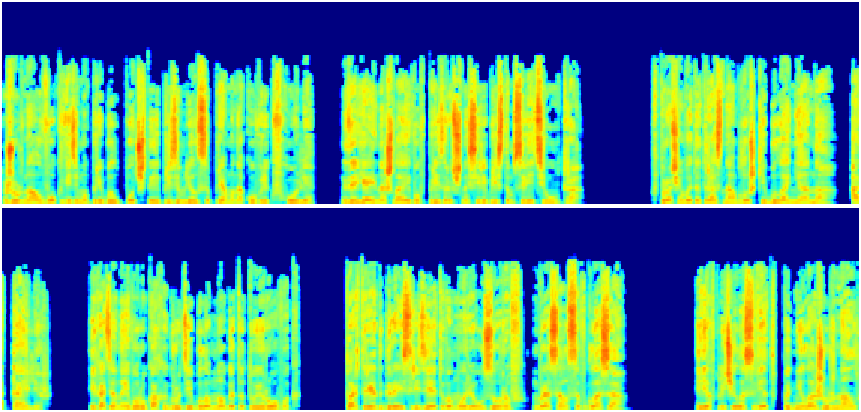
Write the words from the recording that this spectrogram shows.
Журнал «Вок», видимо, прибыл почтой и приземлился прямо на коврик в холле, где я и нашла его в призрачно-серебристом свете утра. Впрочем, в этот раз на обложке была не она, а Тайлер. И хотя на его руках и груди было много татуировок, Портрет Грей среди этого моря узоров бросался в глаза. Я включила свет, подняла журнал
